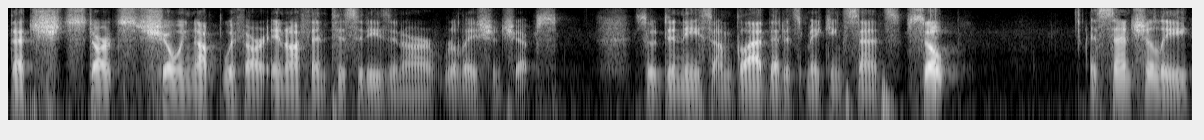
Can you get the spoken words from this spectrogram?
that sh- starts showing up with our inauthenticities in our relationships. So Denise, I'm glad that it's making sense. So essentially,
